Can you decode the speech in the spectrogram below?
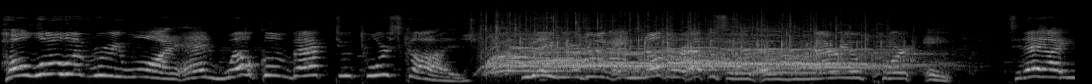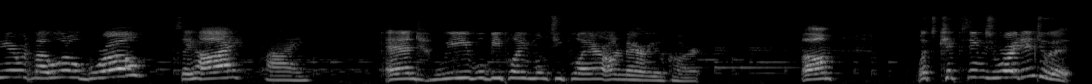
Hello everyone and welcome back to Torscajj. Today we are doing another episode of Mario Kart 8. Today I'm here with my little bro. Say hi. Hi. And we will be playing multiplayer on Mario Kart. Um, let's kick things right into it.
